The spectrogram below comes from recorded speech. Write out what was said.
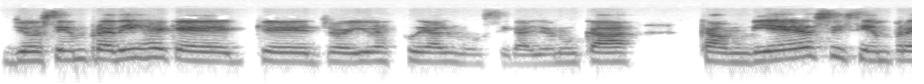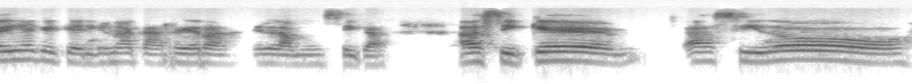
yo siempre dije que, que, yo iba a estudiar música, yo nunca cambié eso y siempre dije que quería una carrera en la música. Así que ha sido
